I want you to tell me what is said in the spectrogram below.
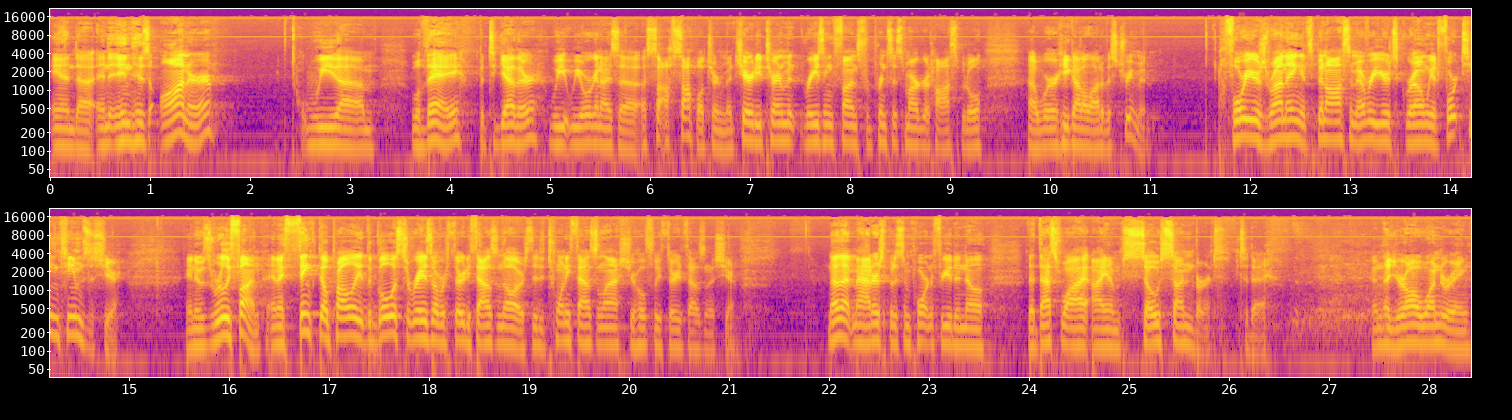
and, uh, and in his honor, we, um, well, they, but together, we, we organized a, a softball tournament, charity tournament, raising funds for Princess Margaret Hospital, uh, where he got a lot of his treatment. Four years running, it's been awesome. Every year it's grown. We had 14 teams this year and it was really fun. And I think they'll probably the goal was to raise over thirty thousand dollars. They did twenty thousand last year, hopefully thirty thousand this year. None of that matters, but it's important for you to know that that's why I am so sunburnt today, and that you're all wondering,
